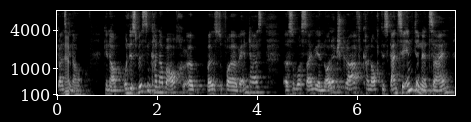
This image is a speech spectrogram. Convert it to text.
ganz ja. genau. Genau. Und das Wissen kann aber auch, äh, weil du vorher erwähnt hast, äh, sowas sein wie ein Knowledge Graph, kann auch das ganze Internet sein.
